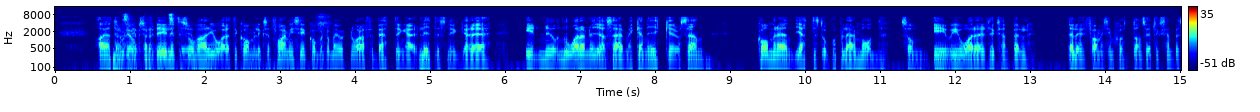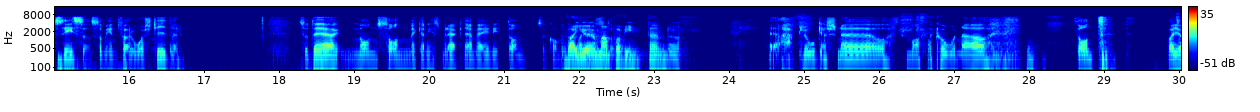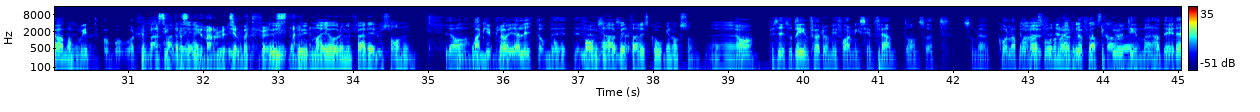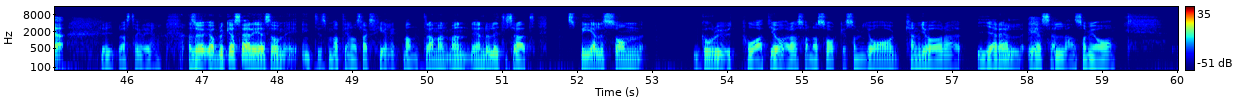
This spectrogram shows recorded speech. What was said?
Ja, jag tror det också, för det är lite så varje år att det kommer liksom, Farming Sim kommer, de har gjort några förbättringar, lite snyggare, några nya så här mekaniker och sen kommer en jättestor populär mod som i, i år är till exempel, eller Farming Sim 17 så är det till exempel Seasons som inför årstider. Så det är någon sån mekanism räknar jag med i 19 som kommer. Vad gör man på vintern då? Ja, plogar snö och matar korna och sånt. Vad gör man på vinter på en bondgård? Man sitter och stirrar ut genom ett fönster. Du, du, man gör ungefär det du sa nu. Ja, man kan ju plöja lite om det är Många arbetar i skogen också. Ja, precis. Och det införde de i Farming Sim 15 så att som jag kollar på ja, nu, jag såg de här 447 timmar hade jag i det. Griplasta grejen. Alltså jag, jag, brukar säga det som, inte som att det är någon slags heligt mantra, men, men det är ändå lite så att spel som går ut på att göra sådana saker som jag kan göra IRL är sällan som jag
